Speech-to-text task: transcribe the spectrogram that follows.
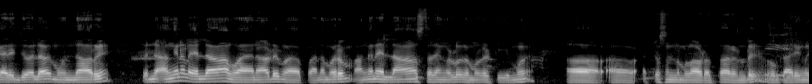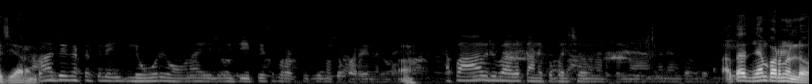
കരിഞ്ചോല മുന്നാറ് പിന്നെ അങ്ങനെയുള്ള എല്ലാ വയനാട് പനമരം അങ്ങനെ എല്ലാ സ്ഥലങ്ങളിലും നമ്മുടെ ടീം അറ്റ് നമ്മൾ അവിടെ എത്താറുണ്ട്. കാര്യങ്ങൾ ചെയ്യാറുണ്ട്. ആദ്യഘട്ടത്തിൽ ഈ ലോറി ഓണായി ജി പി എസ് പ്രവർത്തിച്ചു പറയുന്നുണ്ട്. അപ്പോൾ ആ ഒരു ഭാഗത്താണ് ഇപ്പൊ പരിശോധന നടത്തുന്നത്. അങ്ങനെ ഞാൻ പറഞ്ഞല്ലോ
